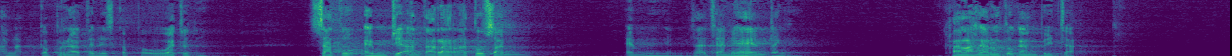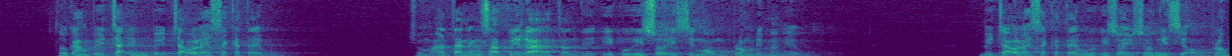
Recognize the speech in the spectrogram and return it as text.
anak keberatan wis kebawa satu M di antara ratusan M kan sakjane enteng. Kalah karo tukang becak. Tukang becak ini becak oleh seket ewu. Jumatan yang sapilah tonti, iku iso isi ngomplong di mangewu. Beca oleh seketewu iso-iso ngisi omplong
